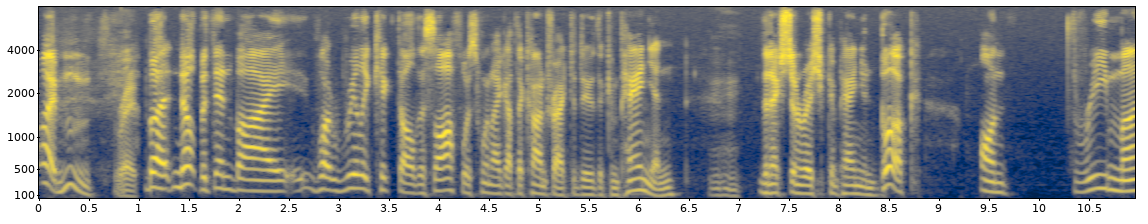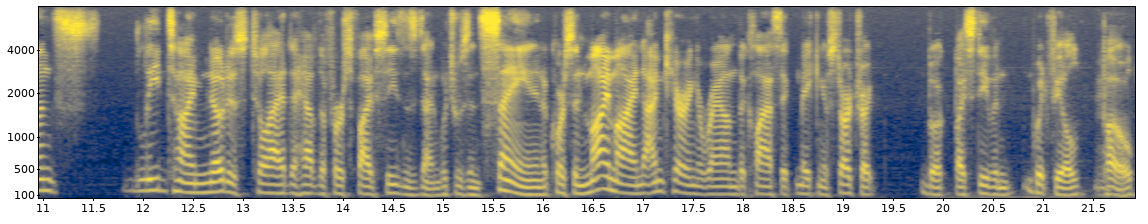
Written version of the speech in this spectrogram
right, hmm. Right. But no, but then by what really kicked all this off was when I got the contract to do the companion, the Next Generation companion book, on three months lead time notice till I had to have the first five seasons done, which was insane. And of course, in my mind, I'm carrying around the classic Making of Star Trek book by Stephen Whitfield mm-hmm. Poe.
